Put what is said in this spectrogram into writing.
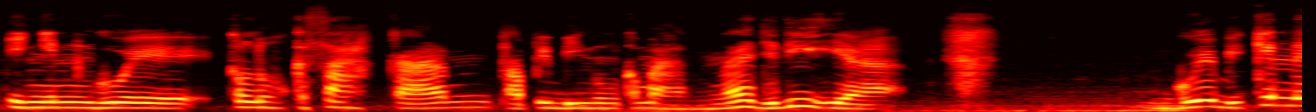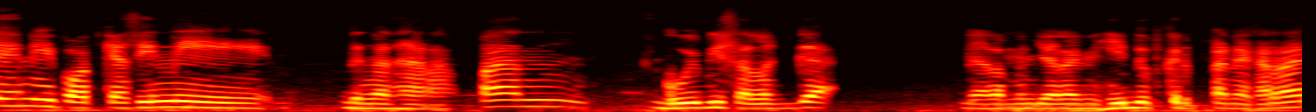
ingin gue keluh kesahkan tapi bingung ke mana jadi ya gue bikin deh nih podcast ini. Dengan harapan gue bisa lega dalam menjalani hidup ke depannya. Karena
